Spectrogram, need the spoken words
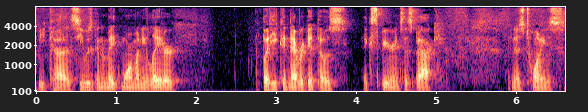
because he was going to make more money later, but he could never get those experiences back in his 20s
